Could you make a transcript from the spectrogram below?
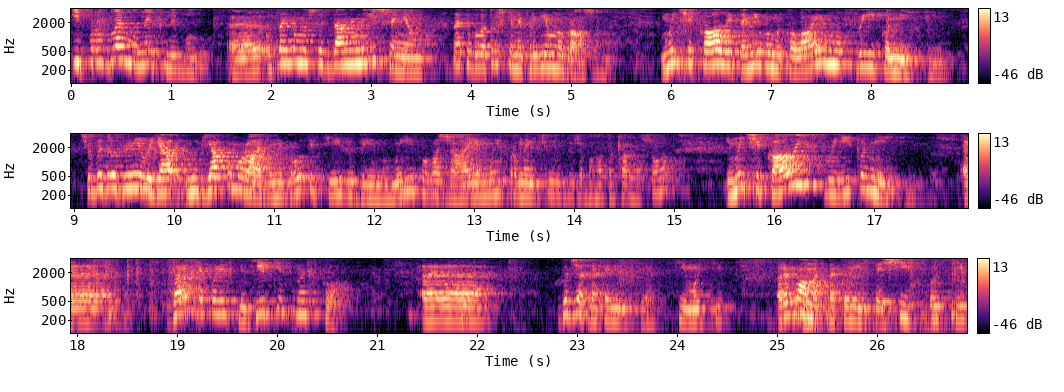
і проблем у них не було. Е, Ознайомившись з даним рішенням, знаєте, була трошки неприємно вражена. Ми чекали Тамілу Миколаївну в своїй комісії. Щоб ви зрозуміли, я ні в якому разі не проти цієї людини. Ми її поважаємо, ми про неї чули дуже багато хорошого. І ми чекали її в своїй комісії. Е, зараз я поясню кількісний склад. Е, бюджетна комісія 7 осіб, регламентна комісія 6 осіб,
